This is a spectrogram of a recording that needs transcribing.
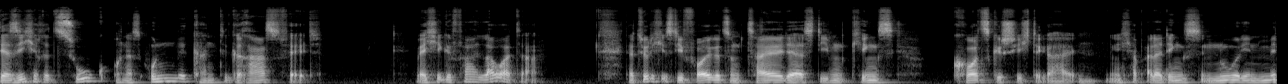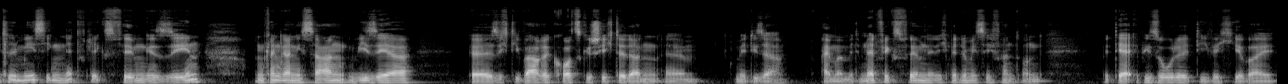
der sichere Zug und das unbekannte Grasfeld. Welche Gefahr lauert da? Natürlich ist die Folge zum Teil der Stephen Kings Kurzgeschichte gehalten. Ich habe allerdings nur den mittelmäßigen Netflix-Film gesehen und kann gar nicht sagen, wie sehr äh, sich die wahre Kurzgeschichte dann ähm, mit dieser Einmal mit dem Netflix-Film, den ich mittelmäßig fand, und mit der Episode, die wir hier bei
